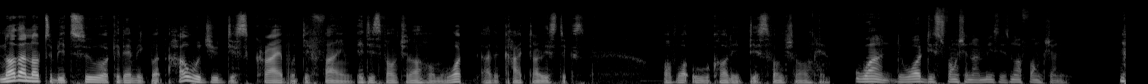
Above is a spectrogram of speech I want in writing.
Not that not to be too academic, but how would you describe or define a dysfunctional home? What are the characteristics of what we would call a dysfunctional home? One, the word dysfunctional means it's not functioning.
